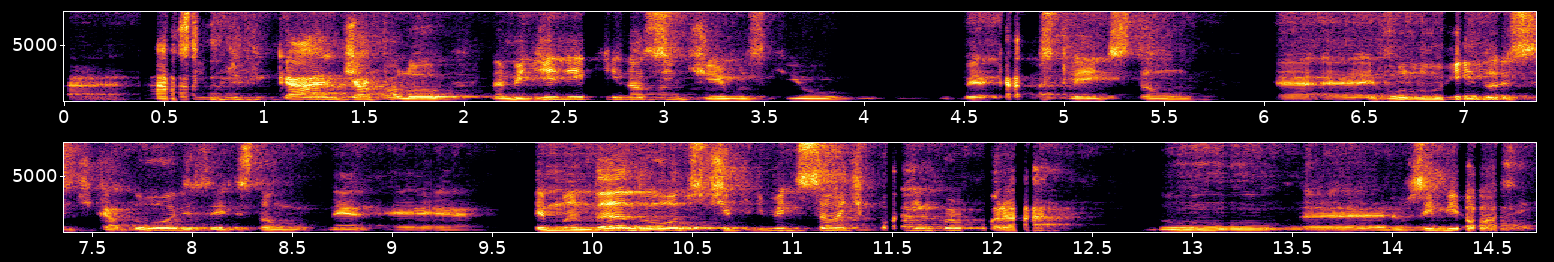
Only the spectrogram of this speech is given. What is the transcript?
a simplificar, a gente já falou, na medida em que nós sentimos que o, o mercado dos clientes estão é, é evoluindo nesses indicadores, eles estão né, é, demandando outros tipos de medição, a gente pode incorporar no, é, no simbiose.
